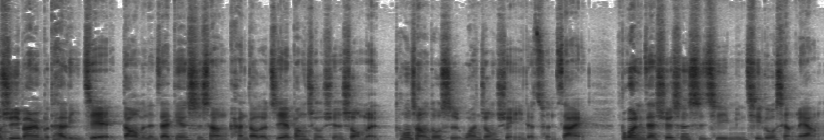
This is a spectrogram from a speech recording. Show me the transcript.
或许一般人不太理解，但我们能在电视上看到的职业棒球选手们，通常都是万中选一的存在。不管你在学生时期名气多响亮，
